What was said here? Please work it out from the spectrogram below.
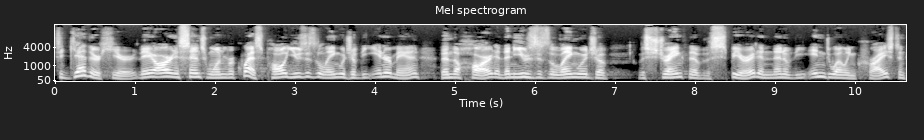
together here. They are, in a sense, one request. Paul uses the language of the inner man, then the heart, and then he uses the language of the strength of the Spirit, and then of the indwelling Christ. And,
